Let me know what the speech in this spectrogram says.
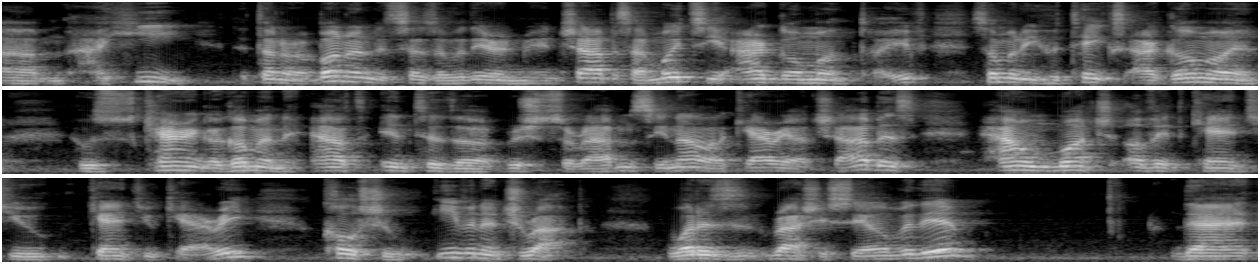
um, it says over there in, in Shabbos hamoitzi argomon tov somebody who takes argomon who's carrying argomon out into the Rosh Hashanah, so you're not allowed to carry out Shabbos. How much of it can't you can't you carry? Kolshu, even a drop. What does Rashi say over there? That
